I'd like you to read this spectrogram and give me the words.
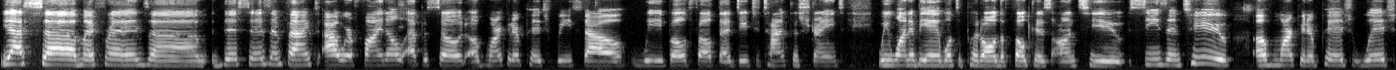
Yes, uh, my friends. Um, this is, in fact, our final episode of Market or Pitch Freestyle. We both felt that due to time constraints, we want to be able to put all the focus onto season two of Market or Pitch, which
